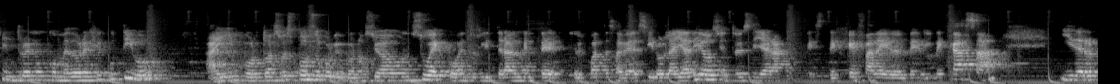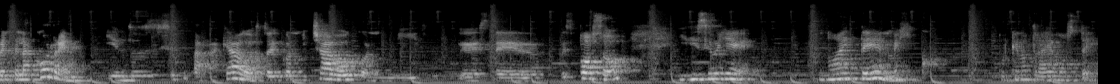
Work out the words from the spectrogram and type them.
entró en un comedor ejecutivo, ahí importó a su esposo porque conoció a un sueco, entonces literalmente el cuate sabía decir hola y adiós, y entonces ella era este, jefa de, casa y de repente la corren. Y entonces dice, ¿para qué hago? Estoy con mi chavo, con mi este, esposo, y dice, oye, no hay té en México. ¿Por qué no traemos té?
